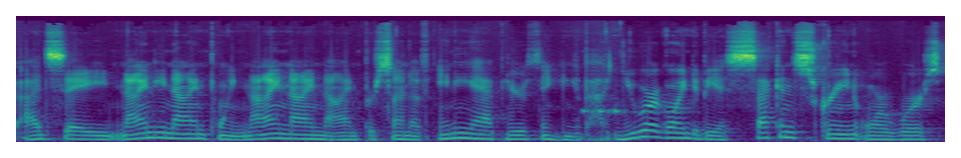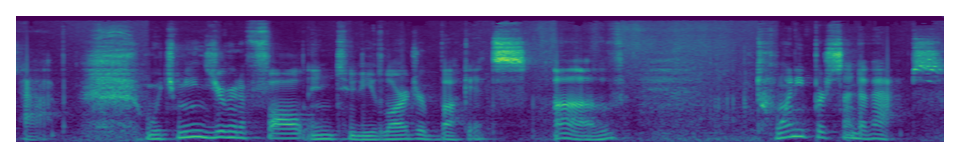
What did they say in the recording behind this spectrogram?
I'd say, 99.999% of any app you're thinking about. You are going to be a second screen or worse app, which means you're going to fall into the larger buckets of 20% of apps,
